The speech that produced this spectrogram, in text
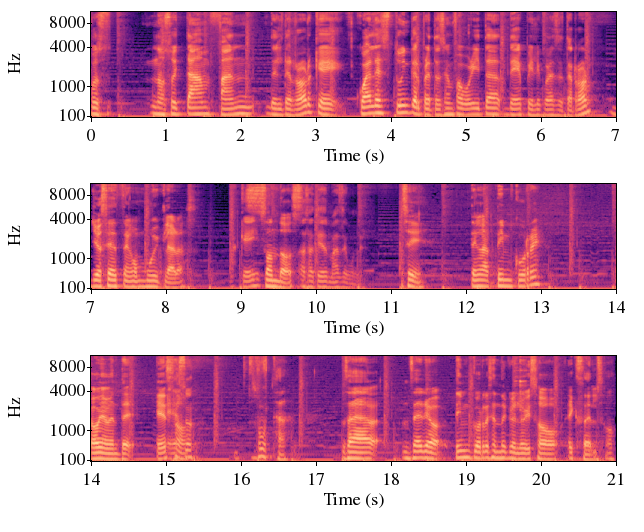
pues, no soy tan fan del terror que... ¿Cuál es tu interpretación favorita de películas de terror? yo sí las tengo muy claras. Ok. Son dos. O sea, tienes más de una. Sí. Tengo a Tim Curry. Obviamente, eso. Eso. Puta. O sea, en serio, Tim Curry siento que lo hizo excelso.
